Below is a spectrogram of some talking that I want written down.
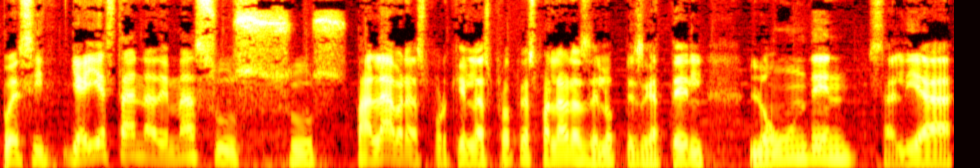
Pues sí, y ahí están además sus, sus palabras, porque las propias palabras de López Gatel lo hunden, salía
